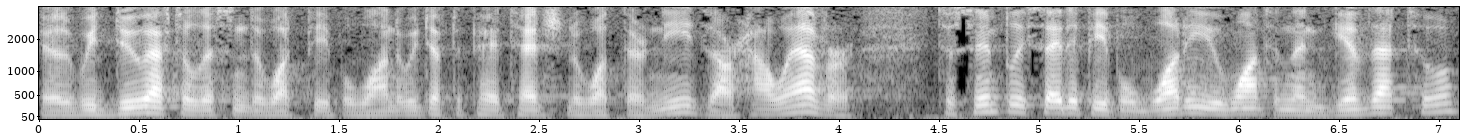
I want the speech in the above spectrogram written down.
You know, we do have to listen to what people want, and we do have to pay attention to what their needs are. However, to simply say to people, What do you want, and then give that to them,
